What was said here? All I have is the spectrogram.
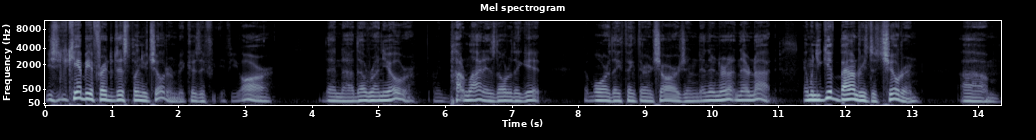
you you can't be afraid to discipline your children because if if you are, then uh, they'll run you over. I mean, bottom line is the older they get, the more they think they're in charge, and, and they're not. And they're not. And when you give boundaries to children, um,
